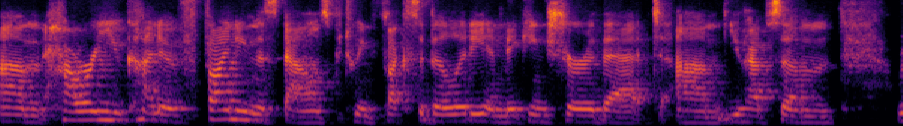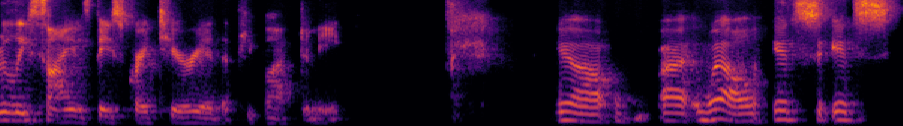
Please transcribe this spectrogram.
um, how are you kind of finding this balance between flexibility and making sure that um, you have some really science based criteria that people have to meet? Yeah, uh, well, it's it's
